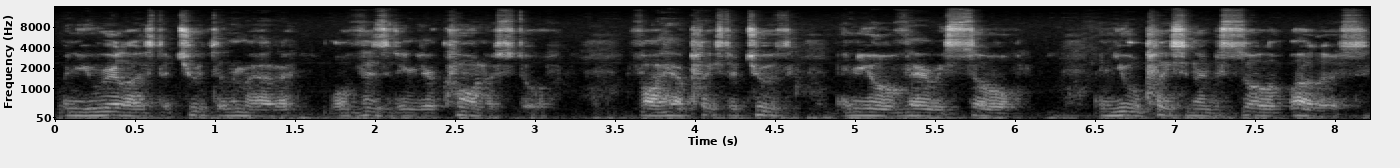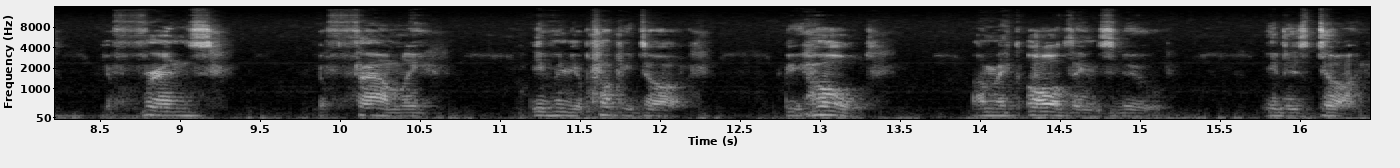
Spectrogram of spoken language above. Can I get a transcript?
when you realize the truth of the matter while visiting your corner store, for I have placed the truth in your very soul, and you will place it in the soul of others, your friends, your family, even your puppy dog. Behold, I make all things new. It is done.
